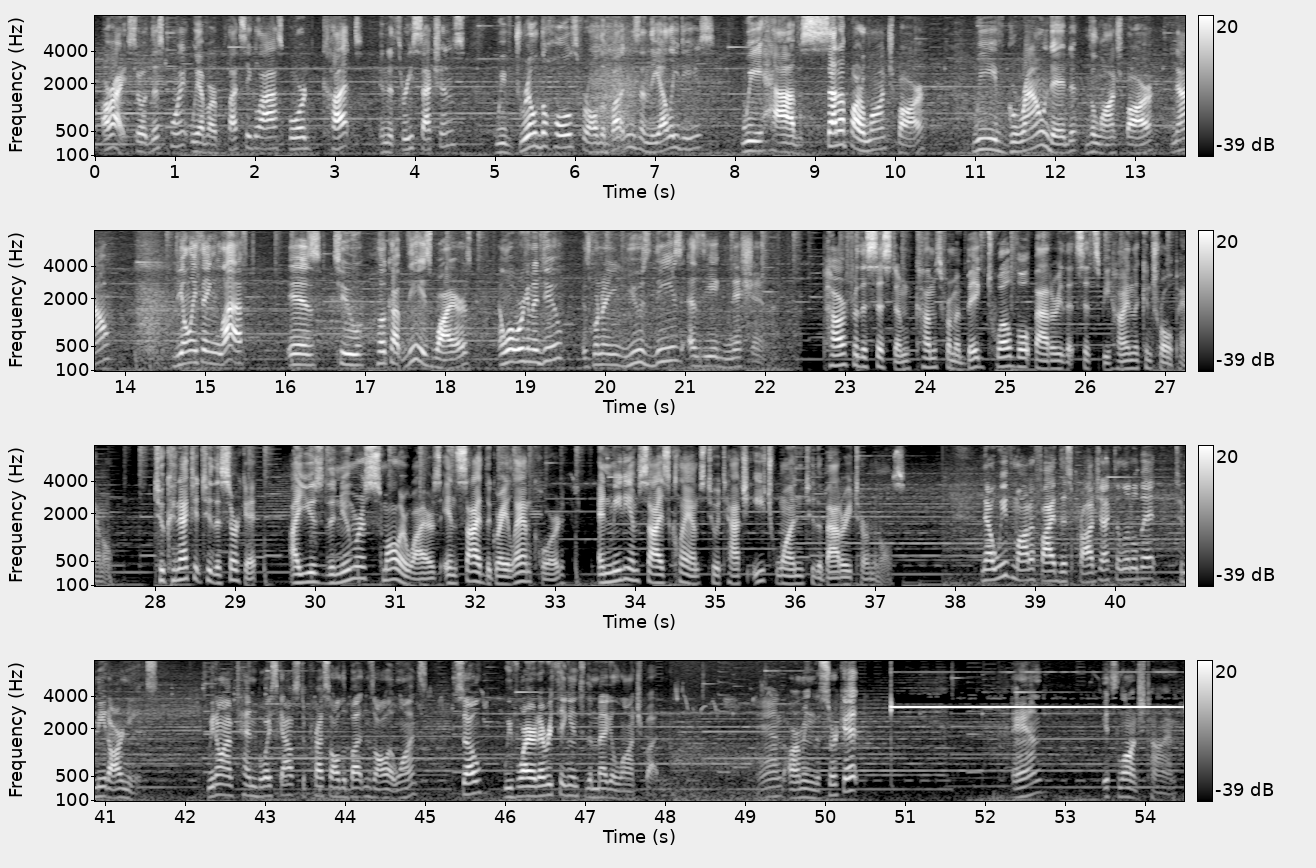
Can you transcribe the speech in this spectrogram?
All right, so at this point we have our plexiglass board cut into three sections. We've drilled the holes for all the buttons and the LEDs. We have set up our launch bar. We've grounded the launch bar. Now, the only thing left is to hook up these wires. And what we're gonna do is we're gonna use these as the ignition. Power for the system comes from a big 12 volt battery that sits behind the control panel. To connect it to the circuit, I used the numerous smaller wires inside the gray lamp cord and medium-sized clamps to attach each one to the battery terminals. Now we've modified this project a little bit to meet our needs. We don't have 10 Boy Scouts to press all the buttons all at once, so we've wired everything into the Mega Launch button. And arming the circuit, and it's launch time.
